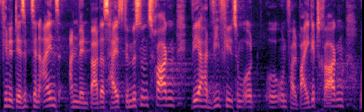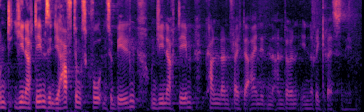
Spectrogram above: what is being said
findet der 17.1 anwendbar. Das heißt, wir müssen uns fragen, wer hat wie viel zum Unfall beigetragen und je nachdem sind die Haftungsquoten zu bilden und je nachdem kann dann vielleicht der eine den anderen in Regress nehmen.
